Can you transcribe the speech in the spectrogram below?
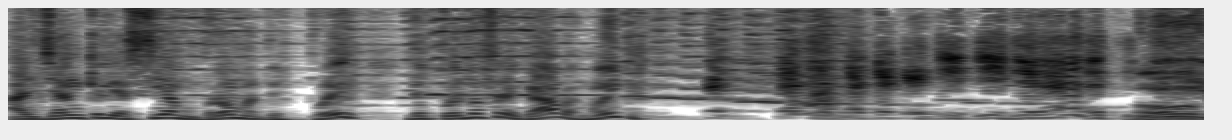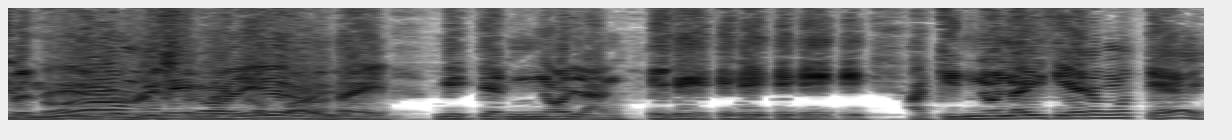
Al yankee le hacían bromas después. Después lo fregaban, oiga. Oh, eh, Mr. Nolan. Aquí no la hicieron usted.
